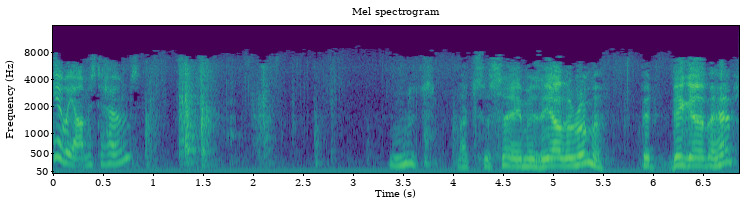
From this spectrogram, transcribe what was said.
Here we are, Mr. Holmes. Hmm, It's much the same as the other room. A bit bigger, perhaps.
